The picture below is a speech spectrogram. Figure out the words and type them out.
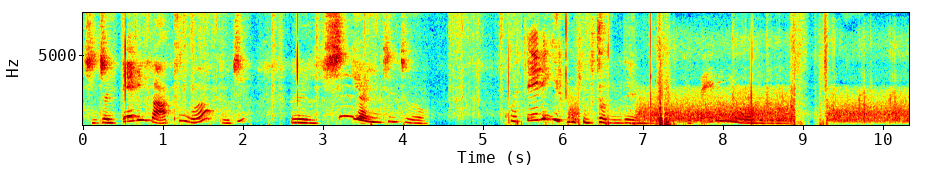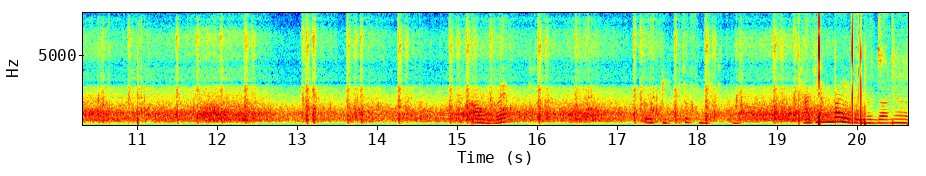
진짜 이 때리기가 아픈 거야? 뭐지? 네, 이 신기한 인챈트요. 거의 때리기라는 게 붙었는데 그 때리기가 뭔지 모르겠어. 아 왜? 왜 비켜줬으면 좋겠다. 자기 한 방에 죽는다면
